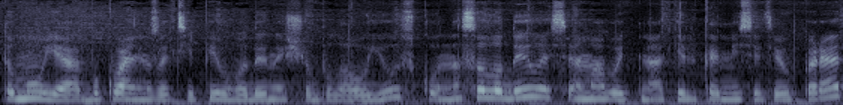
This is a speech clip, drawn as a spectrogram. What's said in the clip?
тому я буквально за ці півгодини, що була у юску, насолодилася, мабуть, на кілька місяців вперед.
